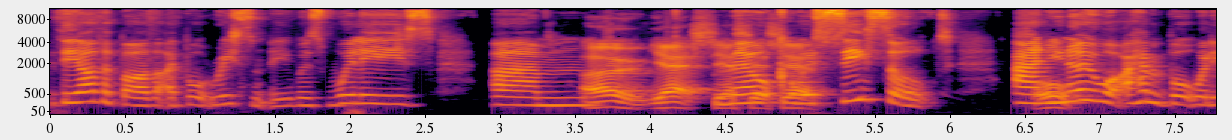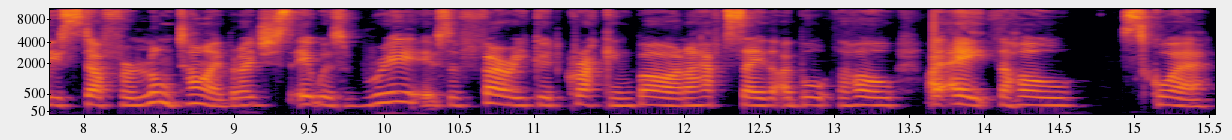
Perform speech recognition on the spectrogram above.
the other bar that I bought recently was Willie's um, Oh yes, yes, milk yes, with sea salt. And you Oh. know what? I haven't bought Willie's stuff for a long time, but I just it was really it was a very good cracking bar, and I have to say that I bought the whole I ate the whole square.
